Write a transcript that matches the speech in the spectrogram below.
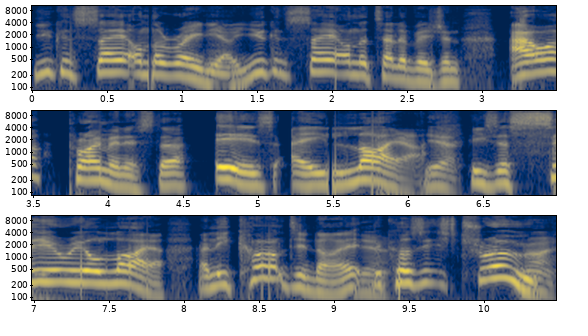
You can say it on the radio. Hmm. You can say it on the television. Our prime minister is a liar. Yeah. he's a serial liar, and he can't deny it Yeah. because it's true. Right.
